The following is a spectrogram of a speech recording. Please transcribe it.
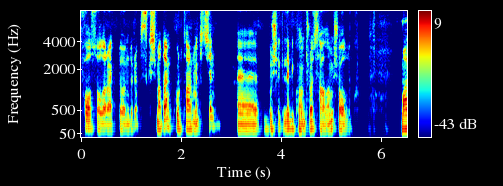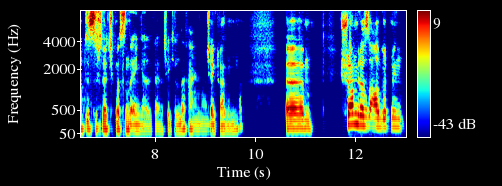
false olarak döndürüp sıkışmadan kurtarmak için e, bu şekilde bir kontrol sağlamış olduk. Matris dışına çıkmasını da engelledik aynı şekilde. Aynen. Check random'da. Ee, şu an biraz da algoritmanın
